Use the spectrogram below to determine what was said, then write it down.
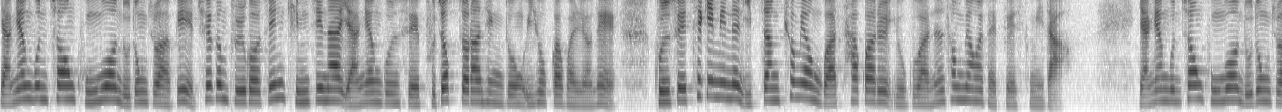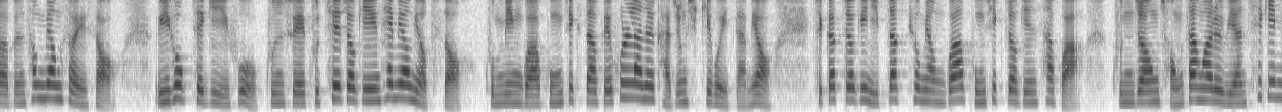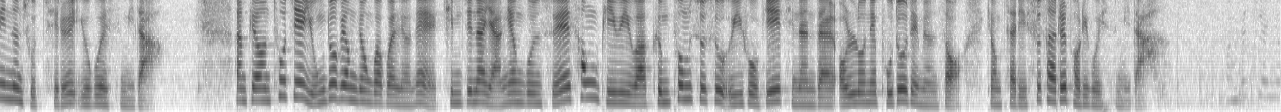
양양군청 공무원 노동조합이 최근 불거진 김진아 양양군수의 부적절한 행동 의혹과 관련해 군수의 책임 있는 입장 표명과 사과를 요구하는 성명을 발표했습니다. 양양군청 공무원 노동조합은 성명서에서 의혹 제기 이후 군수의 구체적인 해명이 없어 군민과 공직사회 혼란을 가중시키고 있다며 즉각적인 입장 표명과 공식적인 사과, 군정 정상화를 위한 책임 있는 조치를 요구했습니다. 한편 토지의 용도 변경과 관련해 김진아 양양군수의 성비위와 금품 수수 의혹이 지난달 언론에 보도되면서 경찰이 수사를 벌이고 있습니다.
